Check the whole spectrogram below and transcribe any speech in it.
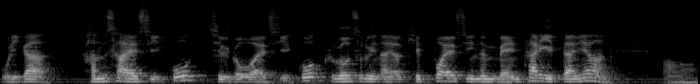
우리가 감사할 수 있고 즐거워할 수 있고 그것으로 인하여 기뻐할 수 있는 멘탈이 있다면 어,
